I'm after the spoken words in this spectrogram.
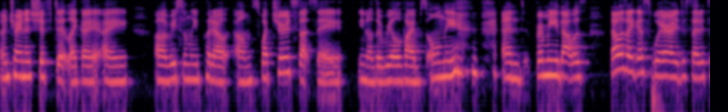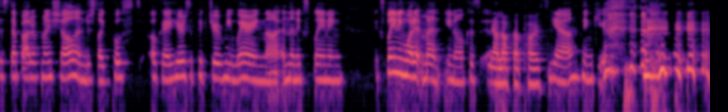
I'm trying to shift it. Like I, I uh, recently put out um, sweatshirts that say, you know, the real vibes only. and for me, that was that was i guess where i decided to step out of my shell and just like post okay here's a picture of me wearing that and then explaining explaining what it meant, you know, because yeah, I love that post. Yeah, thank you.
